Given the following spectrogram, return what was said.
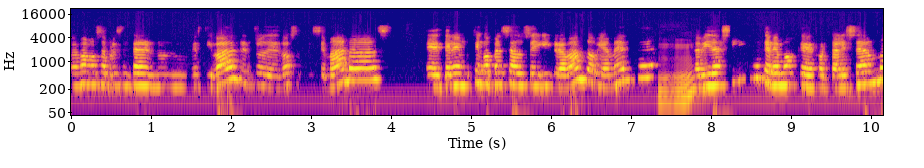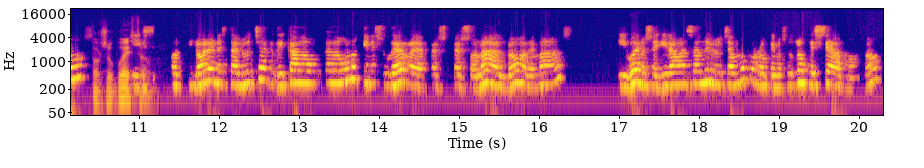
nos vamos a presentar en un festival dentro de dos o tres semanas. Eh, tenemos, tengo pensado seguir grabando, obviamente. La vida sigue, tenemos que fortalecernos Por supuesto. y continuar en esta lucha de cada, cada uno tiene su guerra pers- personal, ¿no? Además, y bueno, seguir avanzando y luchando por lo que nosotros deseamos, ¿no?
